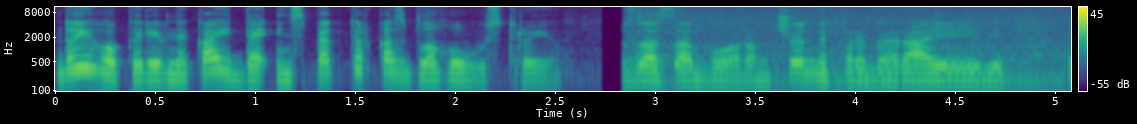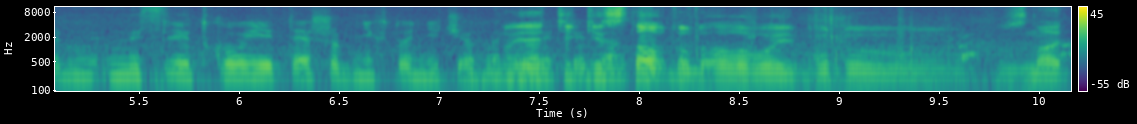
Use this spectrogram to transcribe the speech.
До його керівника йде інспекторка з благоустрою. за забором, що не прибирає і не слідкуєте, щоб ніхто нічого Ну, не я тільки став тут головою, буду знати.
